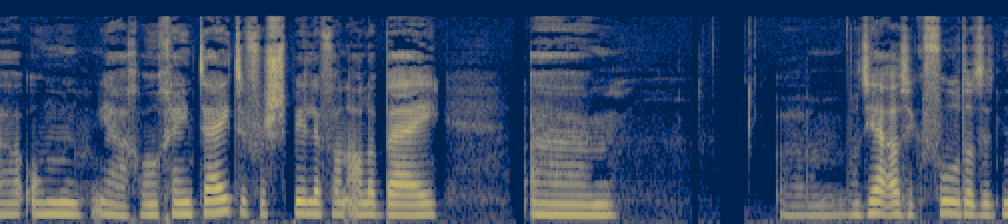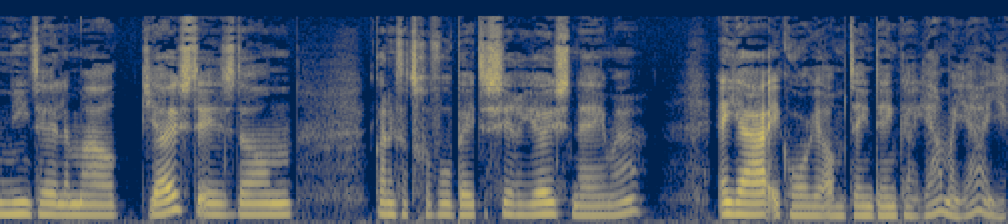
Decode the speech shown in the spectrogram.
Uh, om ja, gewoon geen tijd te verspillen van allebei. Um, um, want ja, als ik voel dat het niet helemaal het juiste is, dan kan ik dat gevoel beter serieus nemen. En ja, ik hoor je al meteen denken: ja, maar ja, je,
